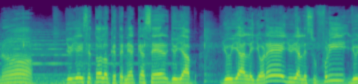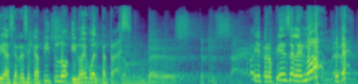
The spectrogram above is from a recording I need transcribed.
No, yo ya hice todo lo que tenía que hacer. Yo ya, yo ya le lloré, yo ya le sufrí, yo ya cerré ese capítulo y no hay vuelta atrás. Oye, pero piénsale, no,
